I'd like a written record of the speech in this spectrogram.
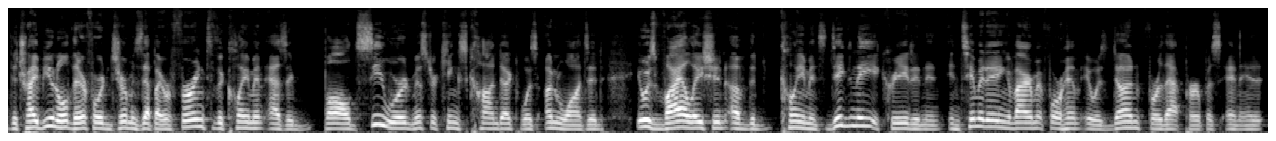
The tribunal therefore determines that by referring to the claimant as a bald C word, Mr. King's conduct was unwanted. It was violation of the claimant's dignity. It created an intimidating environment for him. It was done for that purpose, and it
